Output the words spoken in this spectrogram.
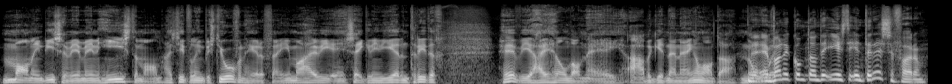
Man in die zin weer een hierste man. Hij zit wel in bestuur van Heerenveen. Maar hij weer, zeker in de jaren 30. Wie hij helemaal nee. Abe gaat naar Engeland daar. No Nee, en wanneer komt dan de eerste interesse voor hem?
